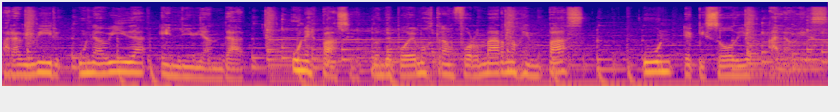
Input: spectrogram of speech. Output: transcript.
para vivir una vida en liviandad. Un espacio donde podemos transformarnos en paz un episodio a la vez.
